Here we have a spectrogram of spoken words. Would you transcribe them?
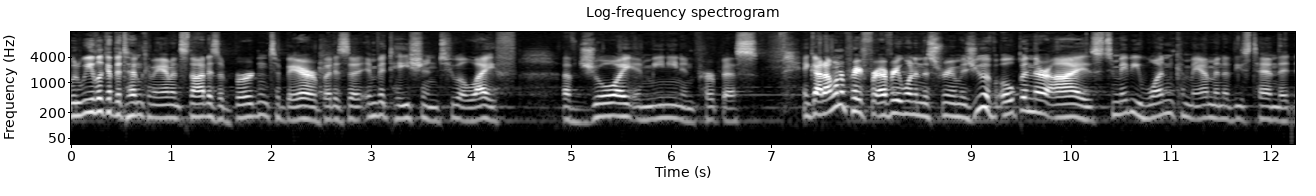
would we look at the 10 commandments not as a burden to bear, but as an invitation to a life of joy and meaning and purpose? And God, I want to pray for everyone in this room as you have opened their eyes to maybe one commandment of these 10 that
